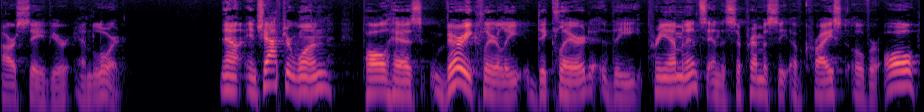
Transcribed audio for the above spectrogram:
our Savior and Lord. Now, in chapter 1, Paul has very clearly declared the preeminence and the supremacy of Christ over all.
